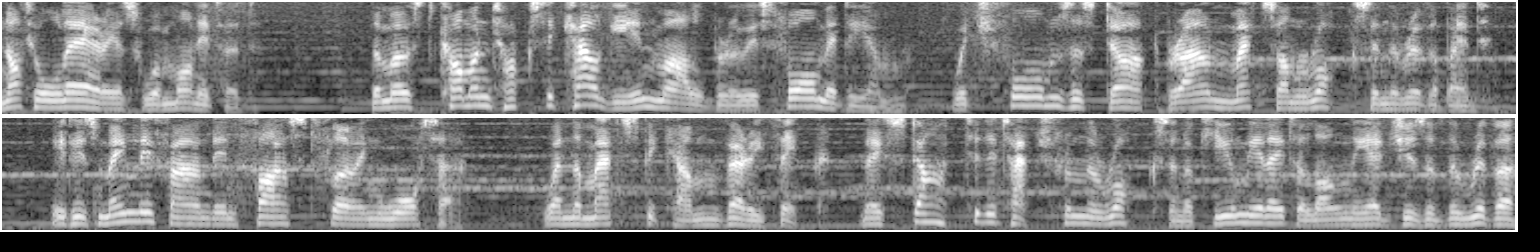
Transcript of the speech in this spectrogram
Not all areas were monitored. The most common toxic algae in Marlborough is Phormidium, which forms as dark brown mats on rocks in the riverbed. It is mainly found in fast-flowing water. When the mats become very thick, they start to detach from the rocks and accumulate along the edges of the river,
